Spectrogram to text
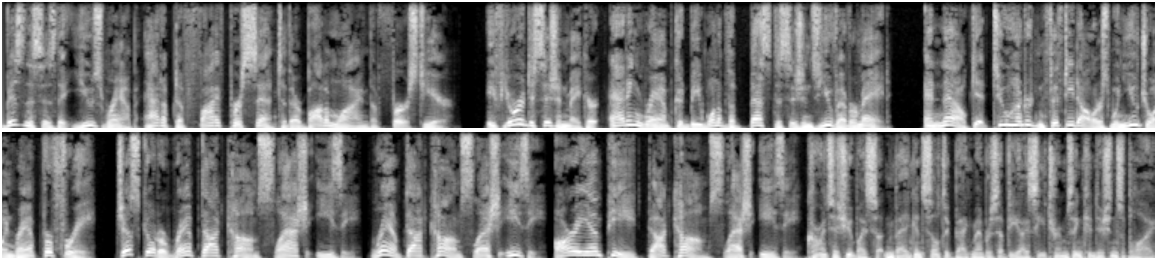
Businesses that use Ramp add up to 5% to their bottom line the first year. If you're a decision maker, adding Ramp could be one of the best decisions you've ever made. And now get $250 when you join Ramp for free. Just go to ramp.com slash easy. Ramp.com slash easy. R-A-M-P dot com slash easy. Cards issued by Sutton Bank and Celtic Bank members FDIC terms and conditions apply.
